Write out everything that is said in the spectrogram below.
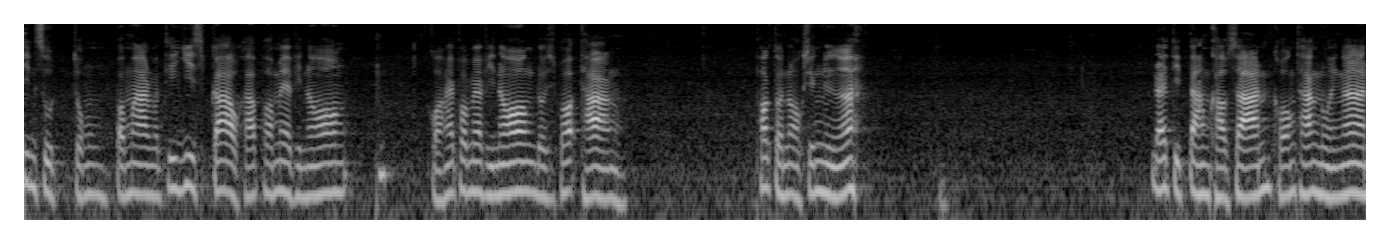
สิ้นสุดตรงประมาณวันที่ 29 ครับพ่อแม่พี่น้อง ขอให้พ่อแม่พี่น้อง โดยเฉพาะทางภาคตะวันออกเฉียงเหนือ ได้ติดตามข่าวสารของทางหน่วยงาน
